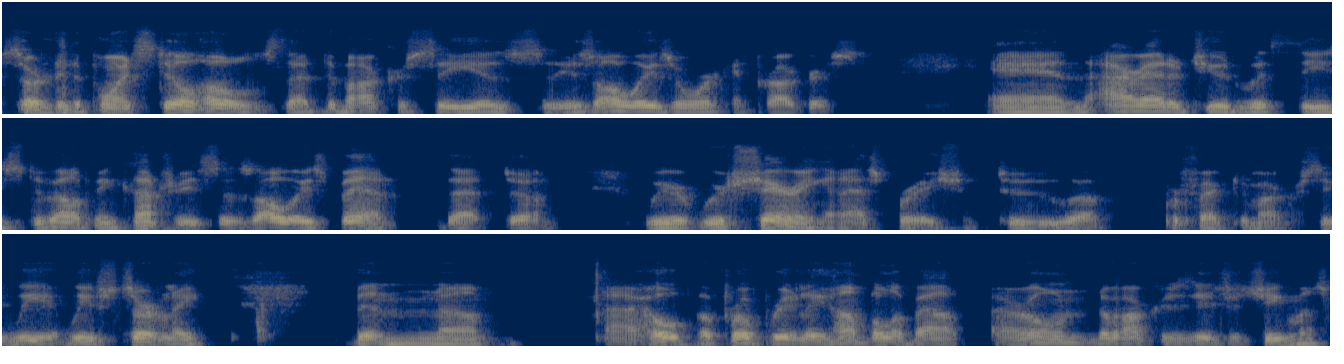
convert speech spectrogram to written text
certainly the point still holds that democracy is is always a work in progress. And our attitude with these developing countries has always been that uh, we're we're sharing an aspiration to uh, perfect democracy. We we've certainly been, um, I hope, appropriately humble about our own democracy's achievements.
